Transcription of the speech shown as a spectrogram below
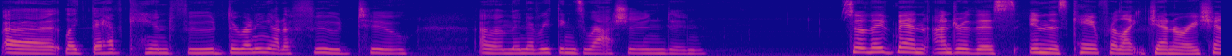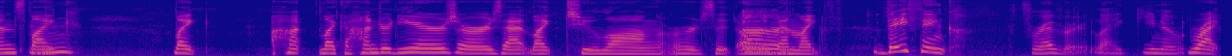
uh, like they have canned food. They're running out of food too. Um, and everything's rationed and So they've been under this in this cave for like generations, like like hu- like a hundred years, or is that like too long, or has it only Um, been like they think forever. Like you know, Right,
